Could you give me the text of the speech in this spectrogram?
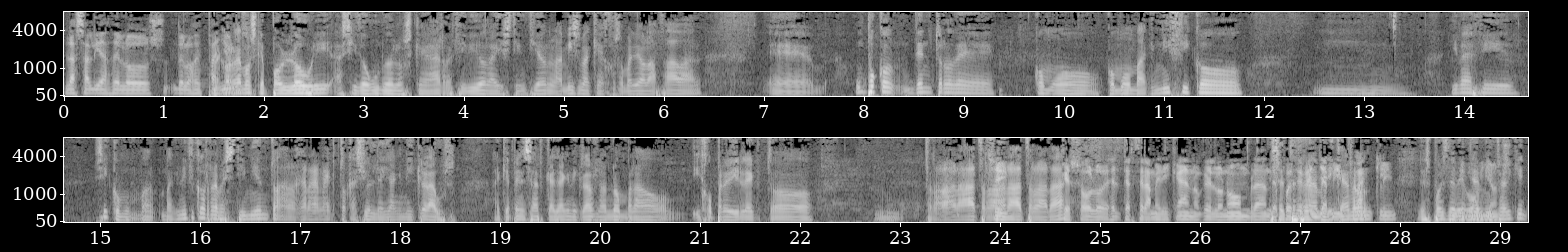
las salidas de los, de los españoles. Recordemos que Paul Lowry ha sido uno de los que ha recibido la distinción, la misma que José María Olazábal, eh, un poco dentro de como, como magnífico, mm, iba a decir, sí, como ma- magnífico revestimiento al gran acto ocasión de Jack Nicklaus. Hay que pensar que a Jack Nicklaus lo han nombrado hijo predilecto, tralará, tralará, Sí, tralará. que solo es el tercer americano que lo nombran Es después de Benjamin. Franklin. después de Benjamin Bobby Jones. Franklin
